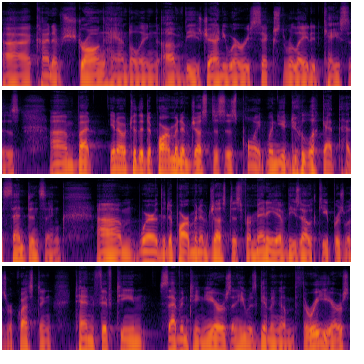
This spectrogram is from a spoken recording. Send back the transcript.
uh, kind of strong handling of these January 6th related cases. Um, but, you know, to the Department of Justice's point, when you do look at that sentencing, um, where the Department of Justice for many of these oath keepers was requesting 10, 15, 17 years, and he was giving them three years.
